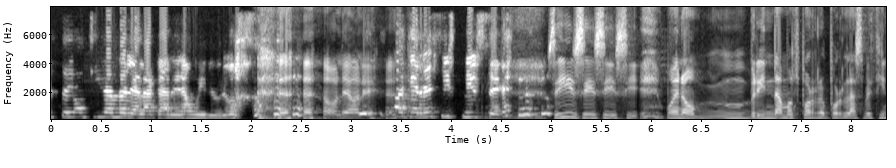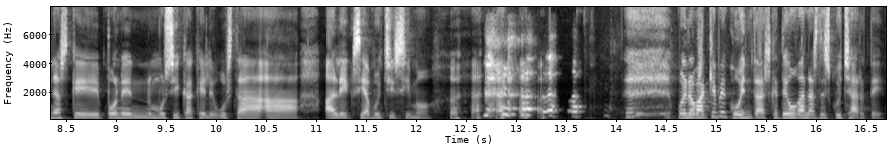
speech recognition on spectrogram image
estoy aquí dándole a la cadera muy duro. Ole, ole. Hay que resistirse. Sí, sí, sí, sí. Bueno, mm, brindamos por, por las vecinas que ponen música que le gusta a Alexia muchísimo. Bueno, va, ¿qué me cuentas? Que tengo ganas de escucharte.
